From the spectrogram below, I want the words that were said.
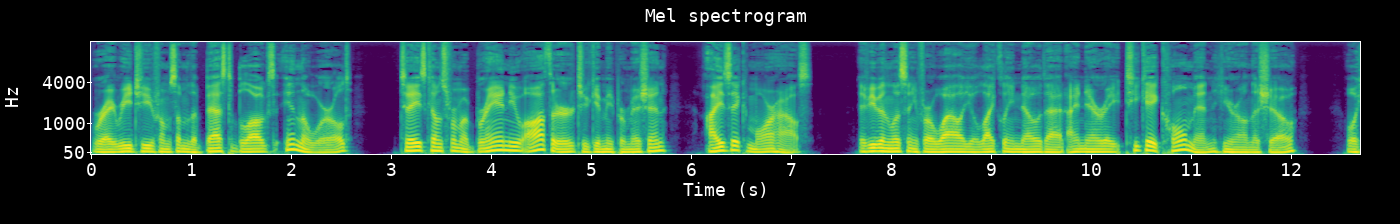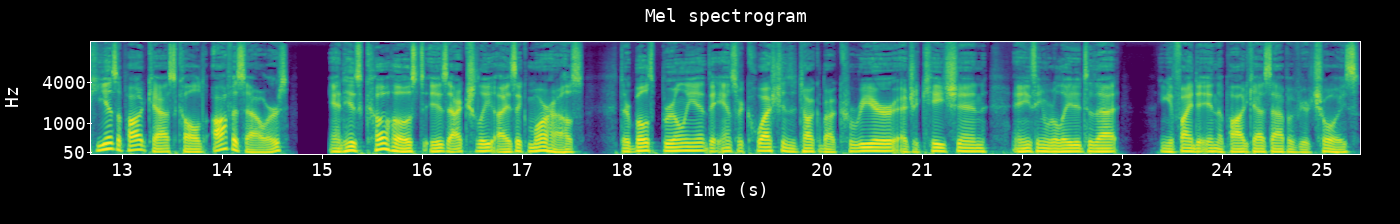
where I read to you from some of the best blogs in the world. Today's comes from a brand new author to give me permission, Isaac Morehouse. If you've been listening for a while, you'll likely know that I narrate TK Coleman here on the show. Well, he has a podcast called Office Hours, and his co host is actually Isaac Morehouse. They're both brilliant. They answer questions and talk about career, education, anything related to that. You can find it in the podcast app of your choice.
